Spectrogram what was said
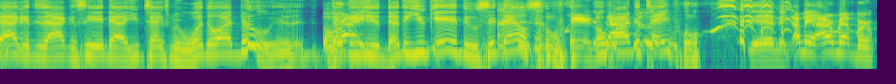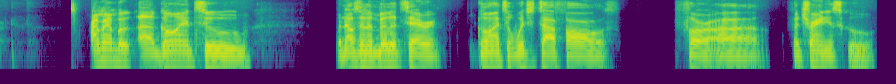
I can just, I can see it now. You text me, what do I do? Nothing, Right. you, nothing you can do. Sit down somewhere. Go find a table. Yeah, man. I mean, I remember, I remember uh, going to when I was in the military, going to Wichita Falls for uh for training school,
